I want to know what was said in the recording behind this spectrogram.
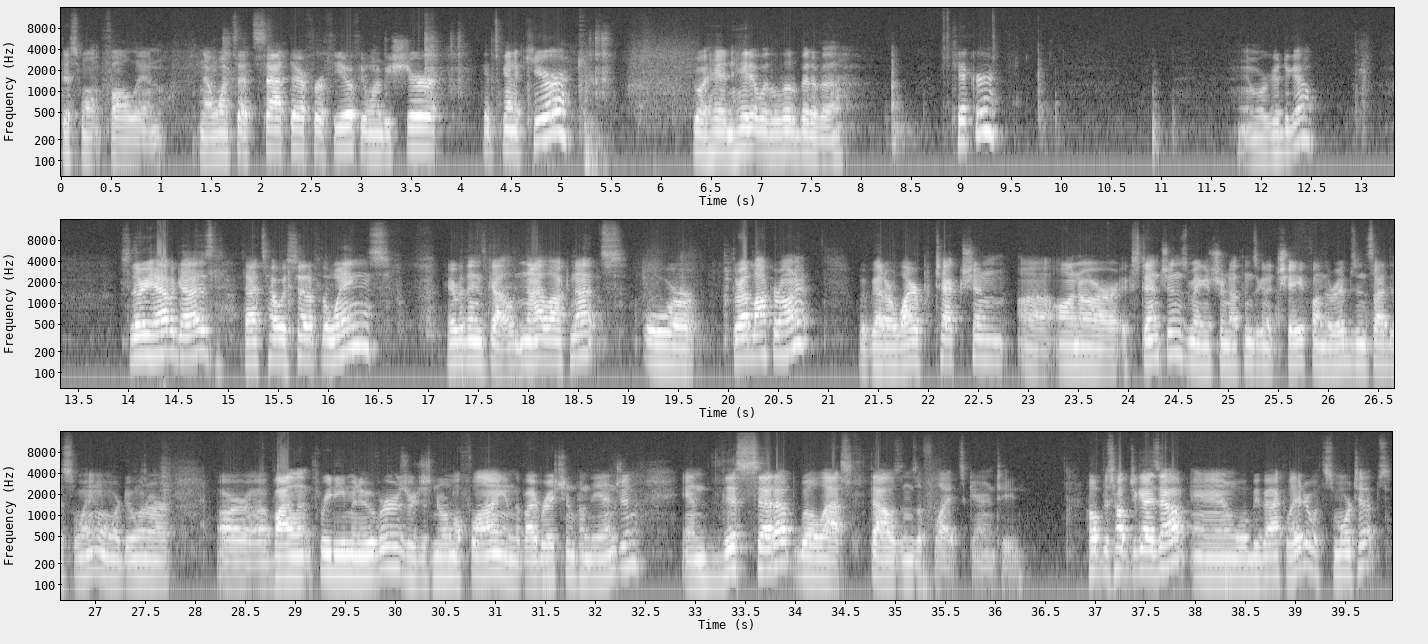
this won't fall in. Now once that's sat there for a few, if you want to be sure it's going to cure, go ahead and hit it with a little bit of a kicker and we're good to go. So there you have it guys. That's how we set up the wings. Everything's got nylock nuts or thread locker on it. We've got our wire protection uh, on our extensions, making sure nothing's going to chafe on the ribs inside the swing when we're doing our, our uh, violent 3D maneuvers or just normal flying and the vibration from the engine. And this setup will last thousands of flights, guaranteed. Hope this helped you guys out, and we'll be back later with some more tips.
